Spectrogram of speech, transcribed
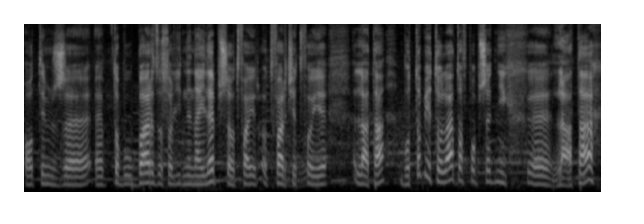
o tym, że e, to był bardzo solidny, najlepsze otwar- otwarcie Twoje lata, bo Tobie to lato w poprzednich e, latach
